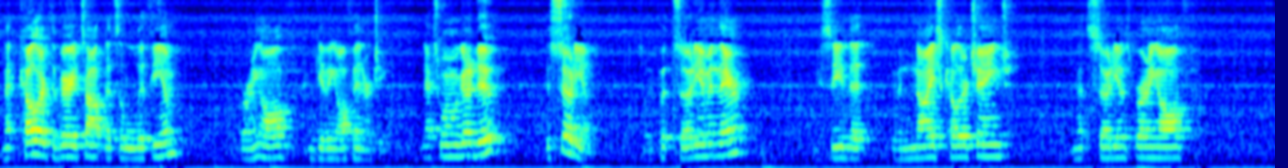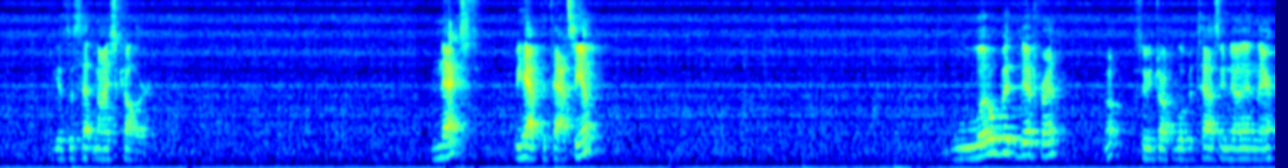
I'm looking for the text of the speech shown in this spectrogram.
And that color at the very top, that's a lithium burning off and giving off energy. Next one we're going to do is sodium. So we put sodium in there. You see that we have a nice color change. And that sodium's burning off. It gives us that nice color. Next, we have potassium. A little bit different. Oh, so we dropped a little potassium down in there.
